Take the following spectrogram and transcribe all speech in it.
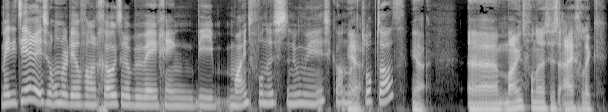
Mediteren is een onderdeel van een grotere beweging die mindfulness te noemen is. Kan, Ja. Klopt dat? Eh, mindfulness is eigenlijk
